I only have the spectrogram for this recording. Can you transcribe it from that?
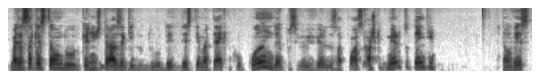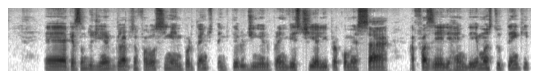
Mas essa questão do que a gente traz aqui do, do desse tema técnico, quando é possível viver das apostas, acho que primeiro tu tem que, talvez, é, a questão do dinheiro que o Clebson falou, sim, é importante, tem que ter o dinheiro para investir ali, para começar a fazer ele render, mas tu tem que.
